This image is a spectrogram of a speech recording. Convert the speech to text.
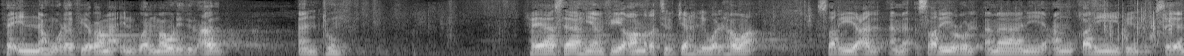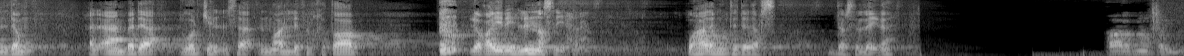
فإنه لفي ظمأ والمورد العذب أنتم. فيا ساهيا في غمرة الجهل والهوى صريع الأما صريع الأماني عن قريب سيندم. الآن بدأ يوجه المؤلف الخطاب لغيره للنصيحة. وهذا مبتدأ درس درس الليلة. قال ابن القيم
